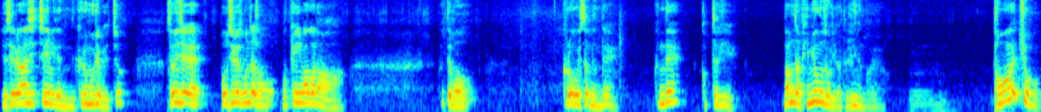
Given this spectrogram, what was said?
이제 새벽 1시쯤이 된 그런 무렵이었죠. 저는 이제 뭐 집에서 혼자서 뭐 게임하거나, 그때 뭐, 그러고 있었는데, 근데 갑자기 남자 비명 소리가 들리는 거예요. 당황했죠.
